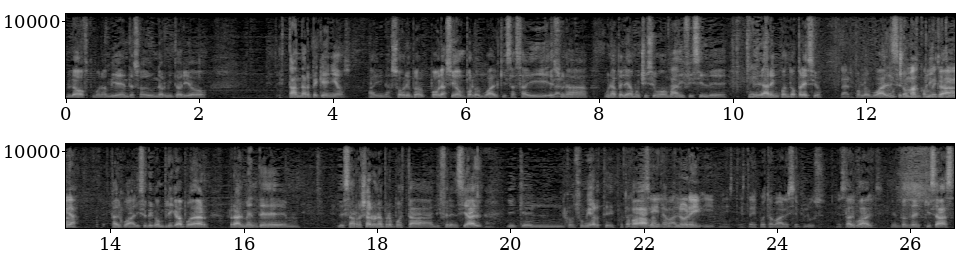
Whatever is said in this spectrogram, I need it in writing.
loft, monambientes o de un dormitorio estándar pequeños, hay una sobrepoblación, por lo cual quizás ahí es una, una pelea muchísimo más Claro. difícil de, Sí. de dar en cuanto a precio. Claro. Por lo cual se Mucho te más complica, competitividad. Tal cual, y se te complica poder realmente mm, desarrollar una propuesta diferencial y que el consumidor esté dispuesto a pagarla. Sí, la valore y, y esté dispuesto a pagar ese plus. Tal cual. Entonces quizás,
